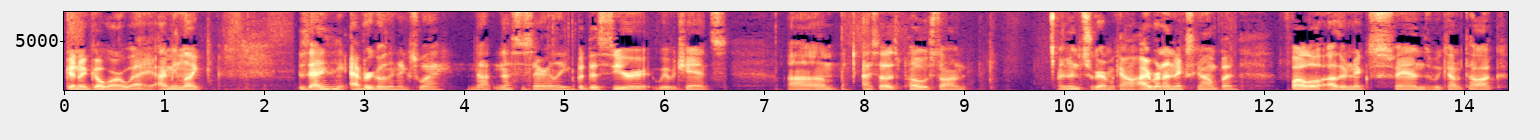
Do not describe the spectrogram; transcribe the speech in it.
going to go our way. I mean, like, does anything ever go the Knicks way? Not necessarily, but this year we have a chance. Um, I saw this post on an Instagram account. I run a Knicks account, but follow other Knicks fans. We kind of talk.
